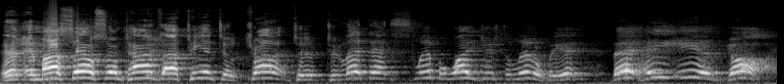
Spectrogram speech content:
And, and myself, sometimes I tend to try to, to let that slip away just a little bit, that he is God.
